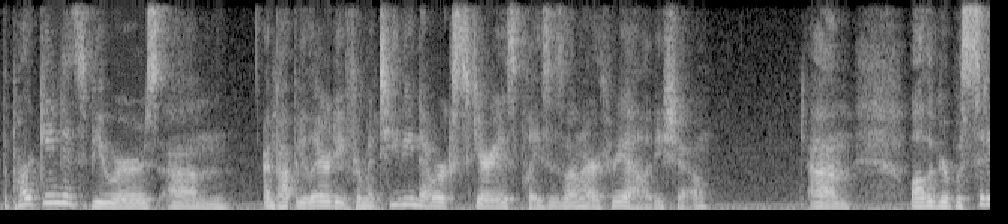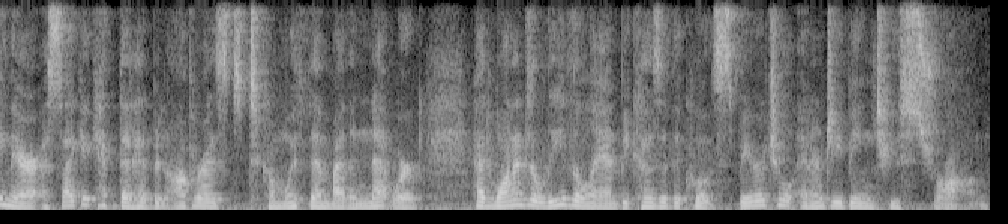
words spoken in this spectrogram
the park gained its viewers um, and popularity from a TV network's Scariest Places on Earth reality show. Um, while the group was sitting there, a psychic had- that had been authorized to come with them by the network had wanted to leave the land because of the quote spiritual energy being too strong.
